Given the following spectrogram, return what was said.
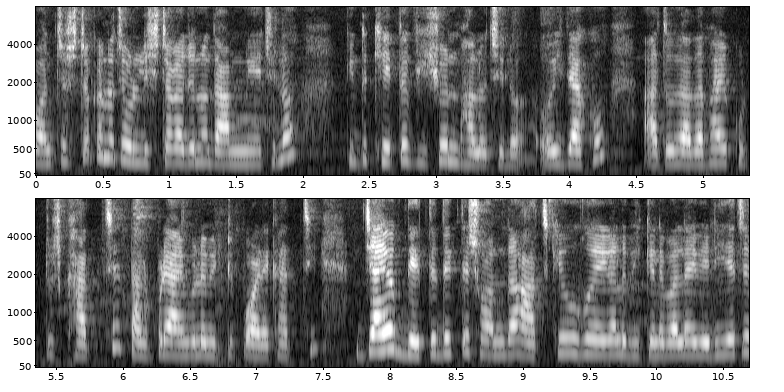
পঞ্চাশ টাকা না চল্লিশ টাকার জন্য দাম নিয়েছিল, কিন্তু খেতে ভীষণ ভালো ছিল। ওই দেখো, আর তো দাদাভাই কুট্টুস খাচ্ছে, তারপরে আমি বললাম একটু পরে খাচ্ছি। যাই হোক, দেখতে দেখতে সন্ধ্যা, আজকেও হয়ে গেল, বিকেলবেলায় বেরিয়েছে,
